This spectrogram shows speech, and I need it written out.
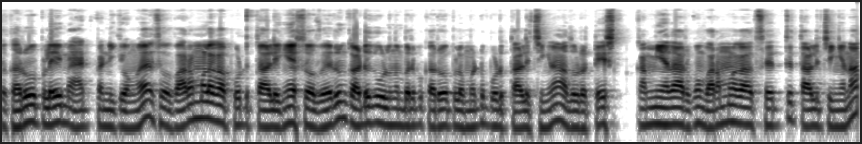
ஸோ கருவேப்பிலையும் ஆட் பண்ணிக்கோங்க. ஸோ வரமிளகா போட்டு தாளிங்க. ஸோ வெறும் கடுகு உளுந்தம்பருப்பு கருவேப்பிலை மட்டும் போட்டு தாளிச்சிங்கன்னா அதோட டேஸ்ட் கம்மியாக தான் இருக்கும். வரமிளகா சேர்த்து தாளிச்சிங்கன்னா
